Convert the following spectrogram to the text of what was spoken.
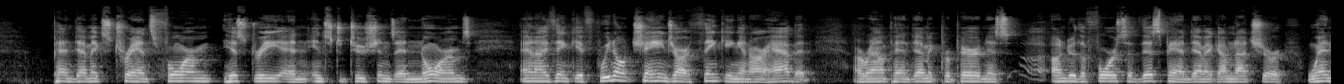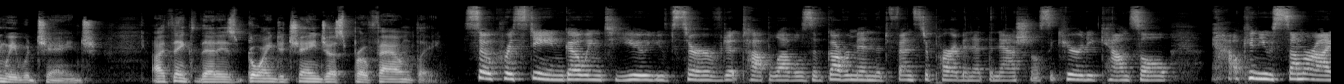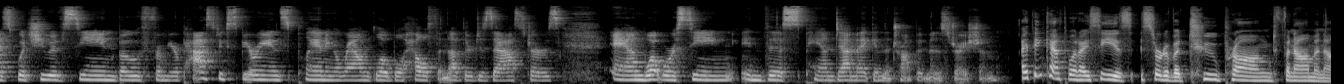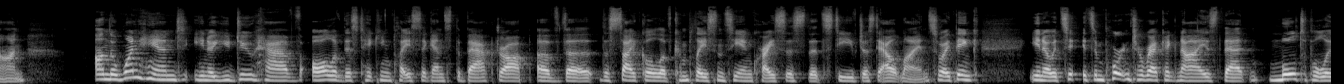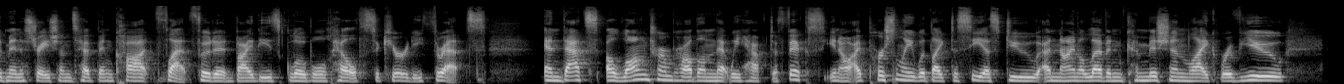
Pandemics transform history and institutions and norms. And I think if we don't change our thinking and our habit around pandemic preparedness uh, under the force of this pandemic, I'm not sure when we would change. I think that is going to change us profoundly. So, Christine, going to you, you've served at top levels of government, the Defense Department, at the National Security Council. How can you summarize what you have seen both from your past experience planning around global health and other disasters and what we're seeing in this pandemic in the Trump administration? I think, Kath, what I see is sort of a two pronged phenomenon on the one hand, you know, you do have all of this taking place against the backdrop of the the cycle of complacency and crisis that Steve just outlined. So I think, you know, it's it's important to recognize that multiple administrations have been caught flat-footed by these global health security threats. And that's a long-term problem that we have to fix. You know, I personally would like to see us do a 9/11 commission like review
